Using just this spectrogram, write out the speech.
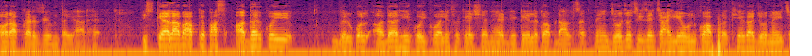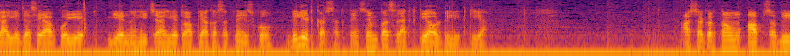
और आपका रिज्यूम तैयार है। इसके अलावा आपके पास अदर कोई, बिल्कुल अदर ही कोई क्वालिफिकेशन है डिटेल है तो आप डाल सकते हैं। जो जो चीज़ें चाहिए, उनको आप रखिएगा। जो नहीं चाहिए, जैसे आपको ये ये नहीं चाहिए तो आप क्या कर सकते हैं, इसको डिलीट कर सकते हैं। सिंपल सेलेक्ट किया और डिलीट किया। आशा करता हूँ आप सभी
